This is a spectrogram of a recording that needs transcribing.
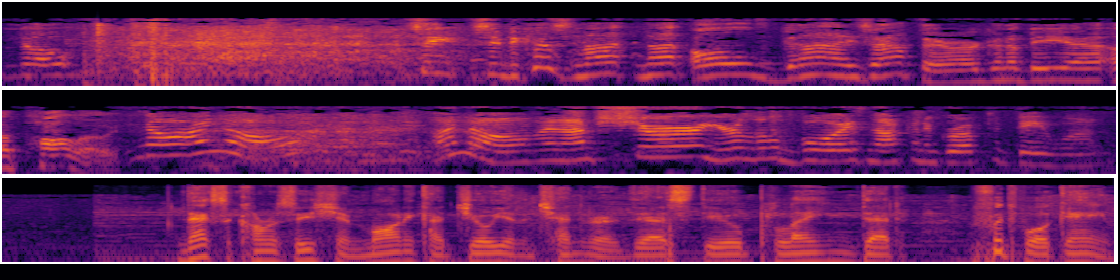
no. see, see, because not not all guys out there are going to be uh, Apollo. No, I know. I know. And I'm sure your little boy's not gonna grow up to be one. Next conversation, Monica, Joey, and Chandler they are still playing that football game.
